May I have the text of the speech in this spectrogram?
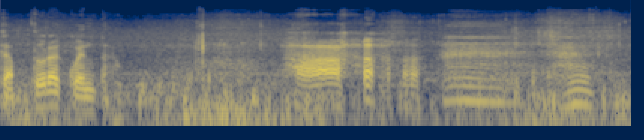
captura cuenta.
